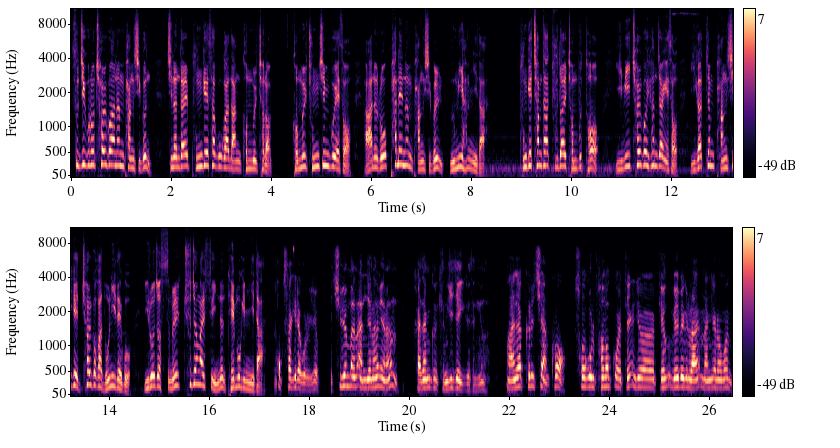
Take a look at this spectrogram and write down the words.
수직으로 철거하는 방식은 지난달 붕괴 사고가 난 건물처럼 건물 중심부에서 안으로 파내는 방식을 의미합니다. 붕괴 참사 두 달 전부터 이미 철거 현장에서 이 같은 방식의 철거가 논의되고 이루어졌음을 추정할 수 있는 대목입니다. 폭삭이라고 그러죠. 주변만 안전하면은 가장 그 경제적이거든요. 만약 그렇지 않고 속을 파먹고 외벽을 나- 남겨놓으면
